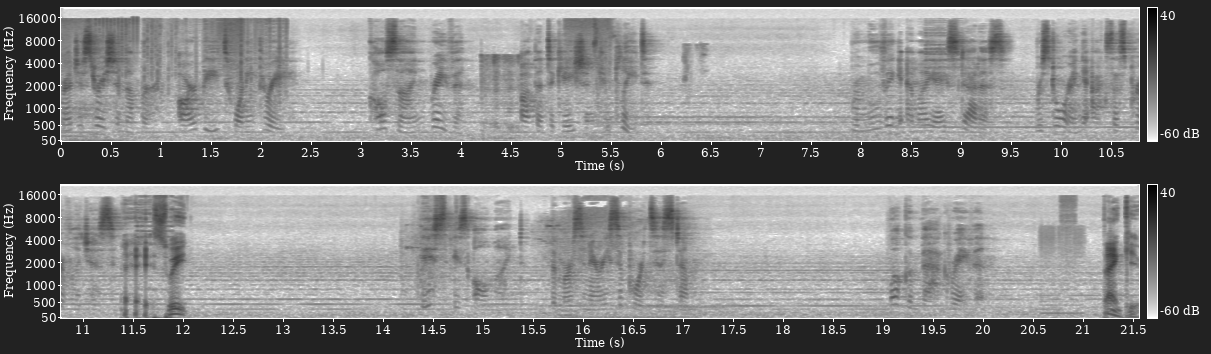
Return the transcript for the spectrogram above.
Registration number RB23. Call sign Raven. Authentication complete. Removing MIA status. Restoring access privileges. Hey, sweet. This is Allmind, the mercenary support system. Welcome back, Raven. Thank you.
